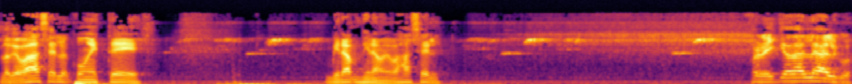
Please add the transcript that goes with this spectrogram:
Lo que vas a hacer con este es... Mira, mira, me vas a hacer... pero hay que darle algo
